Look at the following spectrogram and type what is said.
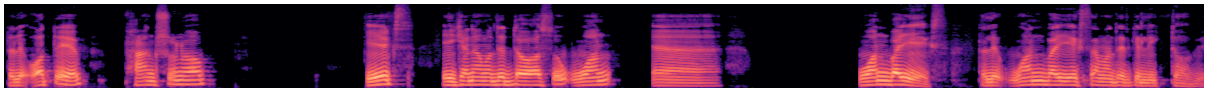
তাহলে অতএব ফাংশন অফ এক্স এইখানে আমাদের দেওয়া আছে ওয়ান ওয়ান বাই এক্স তাহলে ওয়ান বাই এক্স আমাদেরকে লিখতে হবে।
